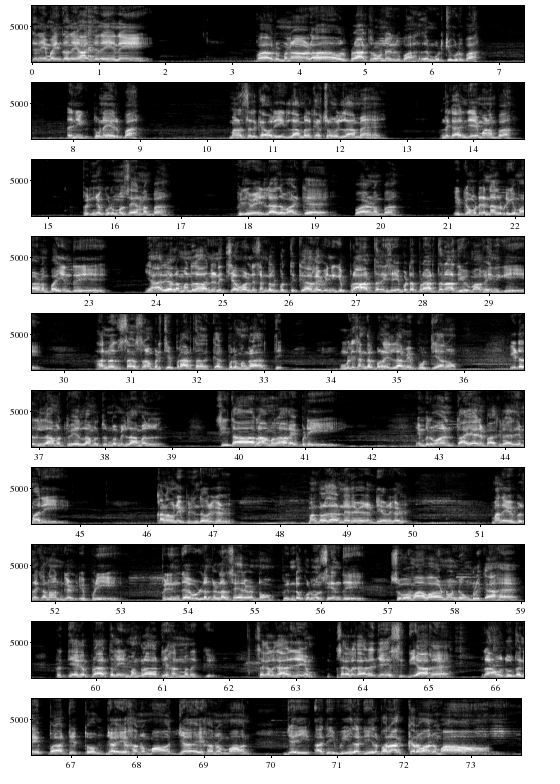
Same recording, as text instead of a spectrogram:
ஆஞ்சநேய மைந்தனே ஆஞ்சநேயனே. இப்போ ரொம்ப நாளாக ஒரு பிரார்த்தனை ஒன்று இருக்குப்பா. அதை முடிச்சு கொடுப்பா. அது நீ துணை இருப்பா. மனசில் கவரையும் இல்லாமல் கஷ்டமும் இல்லாமல் அந்த காரியம் ஜெயமானம்ப்பா பிரிஞ்ச குடும்பம் சேரணும்ப்பா பிரிவே இல்லாத வாழ்க்கை வாழணும்ப்பா இருக்க மட்டும் நல்லபடியாக வாழணும்ப்பா என்று யார் யாரெல்லாம் மனதாக நினச்சி அவளுடைய சங்கல்பத்துக்காகவே இன்றைக்கி பிரார்த்தனை செய்யப்பட்ட பிரார்த்தனா அதிகமாக இன்றைக்கி அனுமதி சகசிரம் படித்து பிரார்த்தனை கற்பூர மங்கள ஆர்த்தி. உங்களுடைய சங்கல்பங்கள் எல்லாமே பூர்த்தியாகும் இடர் இல்லாமல் துயர் இல்லாமல் துன்பம் இல்லாமல் சீதாராமராக எப்படி எம்பெருமான் தாயாரையும் பார்க்குற அதே மாதிரி கணவனை பிரிந்தவர்கள் மங்களகாரம் நிறைவேற வேண்டியவர்கள் மனைவி பிறந்த கணவன்கள் இப்படி பிரிந்த உள்ளங்கள்லாம் சேர வேண்டும் பிரிந்த குடும்பம் சேர்ந்து சுபமாக வாழணும்னு உங்களுக்காக பிரத்யேக பிரார்த்தனையின் மங்களாரத்தி ஹனுமனுக்கு சகலகார ஜெயம் சகலகார ஜெய சித்தியாக ராமதூதனை பிரார்த்தித்தோம் ஜெய் ஹனுமான் ஜெய் ஹனுமான் ஜெய் அதி வீர தீர பராக்கிரம ஹனுமான்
